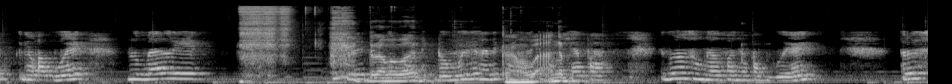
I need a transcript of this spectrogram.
ny- nyokap gue belum balik. Drama banget. dong gue nanti Drama banget. siapa. Gue langsung nelfon nyokap gue. Terus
